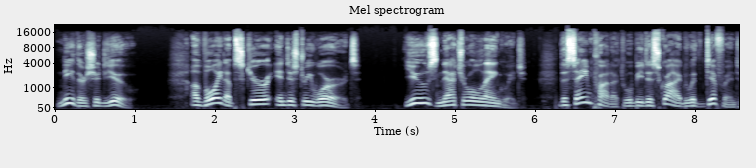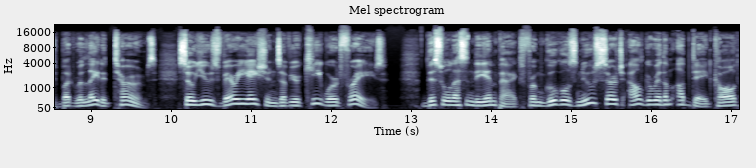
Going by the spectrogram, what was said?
neither should you. Avoid obscure industry words. Use natural language. The same product will be described with different but related terms, so use variations of your keyword phrase. This will lessen the impact from Google's new search algorithm update called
